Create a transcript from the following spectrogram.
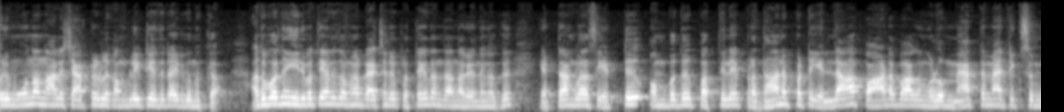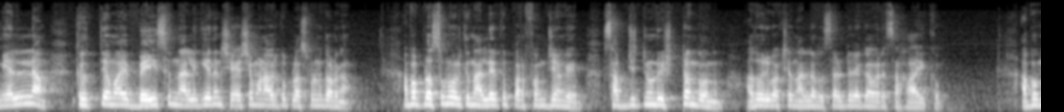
ഒരു മൂന്നോ നാലോ ചാപ്റ്ററുകൾ കംപ്ലീറ്റ് ചെയ്തിട്ടായിരിക്കും നിൽക്കുക. അതുപോലെ തന്നെ ഇരുപത്തിയാം തീയതി തുടങ്ങുന്ന ബാച്ചിന്റെ ഒരു പ്രത്യേകത എന്താണെന്ന് അറിയാം നിങ്ങൾക്ക്? എട്ടാം ക്ലാസ് എട്ട് ഒമ്പത് പത്തിലെ പ്രധാനപ്പെട്ട എല്ലാ പാഠഭാഗങ്ങളും മാത്തമാറ്റിക്സും എല്ലാം കൃത്യമായി ബേസ് നൽകിയതിന് ശേഷമാണ് അവർക്ക് പ്ലസ് വൺ തുടങ്ങാം. അപ്പോൾ പ്ലസ് വൺ അവർക്ക് നല്ലവർക്ക് പെർഫോം ചെയ്യാൻ കഴിയും. സബ്ജക്റ്റിനോട് ഇഷ്ടം തോന്നും. അതൊരു പക്ഷേ നല്ല റിസൾട്ടിലേക്ക് അവരെ സഹായിക്കും. അപ്പം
